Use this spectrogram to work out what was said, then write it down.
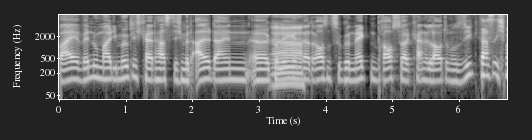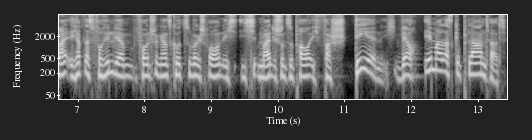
Bei, wenn du mal die Möglichkeit hast, dich mit all deinen äh, Kolleginnen Ah. da draußen zu connecten, brauchst du halt keine laute Musik. Das, ich mein, ich habe das vorhin, wir haben vorhin schon ganz kurz drüber gesprochen. Ich, ich meinte schon zu Paul, ich verstehe nicht, wer auch immer das geplant hat.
